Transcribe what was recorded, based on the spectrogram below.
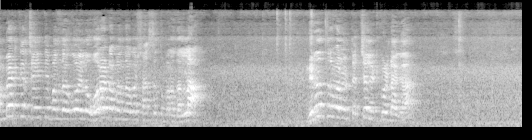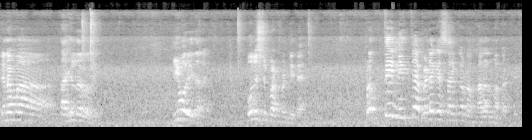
ಅಂಬೇಡ್ಕರ್ ಜಯಂತಿ ಬಂದಾಗೋ ಇಲ್ಲ ಹೋರಾಟ ಬಂದಾಗೋ ಶಾಸಕ ಬರೋದಲ್ಲ ನಿರಂತರವಾಗಿ ಟಚ್ಚಲ್ಲಿ ಇಟ್ಕೊಂಡಾಗ ಈಗ ನಮ್ಮ ತಹಸೀಲ್ದಾರ್ ಅವರು ಇವರು ಇದ್ದಾರೆ, ಪೊಲೀಸ್ ಡಿಪಾರ್ಟ್ಮೆಂಟ್ ಇದೆ. ಪ್ರತಿನಿತ್ಯ ಬೆಳಗ್ಗೆ ಸಾಯಂಕಾಲ ನಾವು ಕಾಲಲ್ಲಿ ಮಾತಾಡ್ತೀವಿ.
